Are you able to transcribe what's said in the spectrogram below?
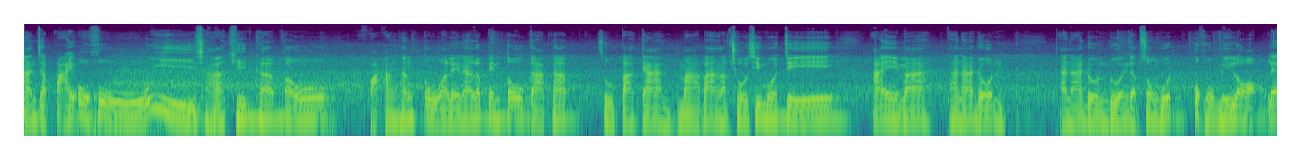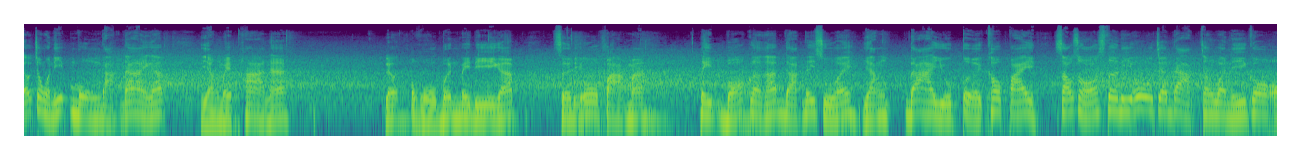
นันจะไปโอ้โหชาคิดครับเขาขวางทั้งตัวเลยนะ แล้วเป็นโตกลับครับ สู่ปราการมาบ้างครับโชชิโมจิ ให้มาธนาดลธนาดลดวลกับทรงวุฒิโอ้โหมีหลอกแล้วจังหวะนี้มงดักได้ครับยังไม่พลาดนะ แล้วโอ้โหเบิ้ลไม่ดีครับเซอร์ดิโอฝากมา ติดบล็อกแล้วครับ ดักได้สวย ยังได้อยู่เปิดเข้าไปเสาสอสเตอริโอจะดักจังหวะนี้ก็อ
